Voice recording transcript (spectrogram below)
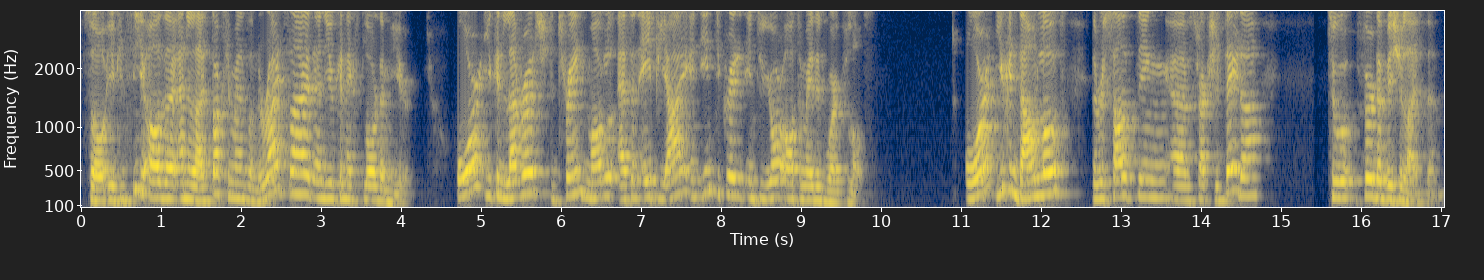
So you can see all the analyzed documents on the right side, and you can explore them here. Or you can leverage the trained model as an API and integrate it into your automated workflows. Or you can download the resulting uh, structured data to further visualize them.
